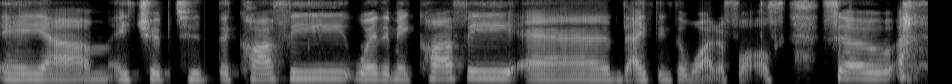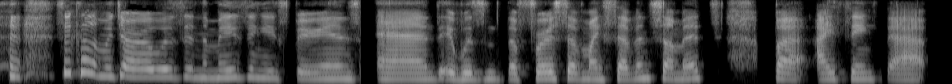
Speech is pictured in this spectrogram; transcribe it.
a um, a trip to the coffee where they make coffee, and I think the waterfalls. So, so Kilimanjaro was an amazing experience, and it was the first of my seven summits. But I think that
